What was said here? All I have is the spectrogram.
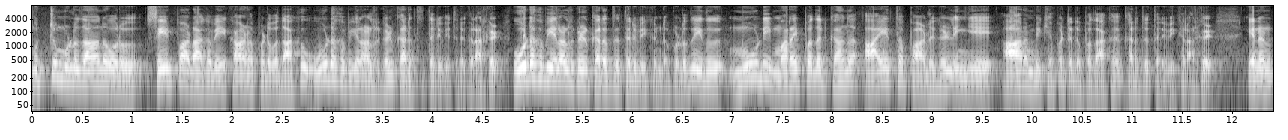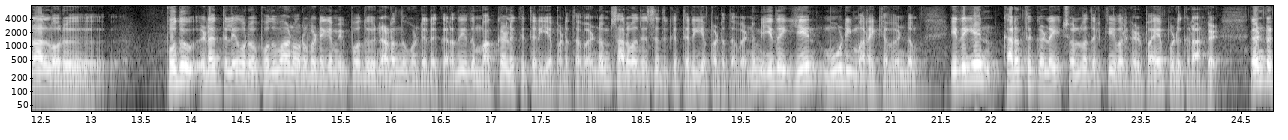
முற்றுமுழுதான ஒரு செயற்பாடாகவே காணப்படுவதாக ஊடகவியலாளர்கள் கருத்து தெரிவித்திருக்கிறார்கள். ஊடகவியலாளர்கள் கருத்து தெரிவிக்கின்ற பொழுது இது மூடி மறைப்பதற்கான ஆயத்தப்பாடுகள் இங்கே ஆரம்பிக்கப்பட்டிருப்பதாக கருத்து தெரிவிக்கிறார்கள். ஏனென்றால் ஒரு பொது இடத்திலே ஒரு பொதுவான ஒரு விடயம் இப்போது நடந்து கொண்டிருக்கிறது. இது மக்களுக்கு தெரியப்படுத்த வேண்டும் சர்வதேசத்துக்கு தெரியப்படுத்த வேண்டும். இதை ஏன் மூடி மறைக்க வேண்டும்? இதை ஏன் கருத்துக்களை சொல்வதற்கு இவர்கள் பயப்படுகிறார்கள்? என்ற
